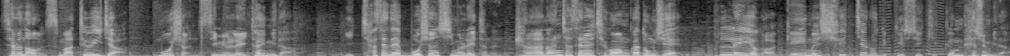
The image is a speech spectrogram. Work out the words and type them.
새로 나온 스마트 의자 모션 시뮬레이터입니다. 이 차세대 모션 시뮬레이터는 편안한 자세를 제공함과 동시에 플레이어가 게임을 실제로 느낄 수 있게끔 해줍니다.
